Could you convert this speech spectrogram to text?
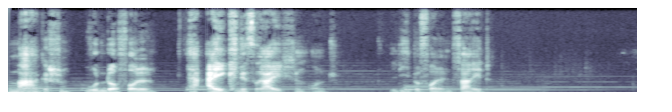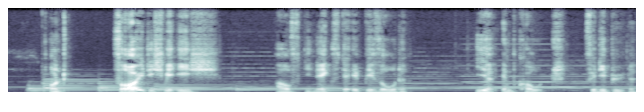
magischen, wundervollen, ereignisreichen und liebevollen Zeit. Und freu dich wie ich auf die nächste Episode hier im Coach für die Bühne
